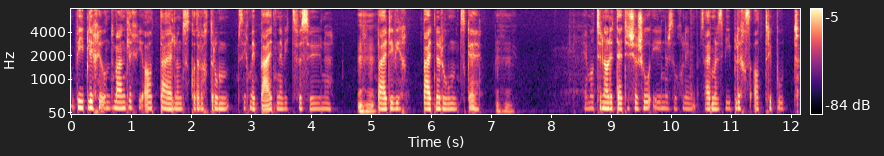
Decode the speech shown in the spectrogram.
weibliche und männliche Anteile und es geht einfach darum, sich mit beiden wie zu versöhnen. Mhm. Beide, wie- beiden Raum zu geben. Mhm. Emotionalität ist ja schon eher so ein, bisschen, sagen wir, ein weibliches Attribut.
